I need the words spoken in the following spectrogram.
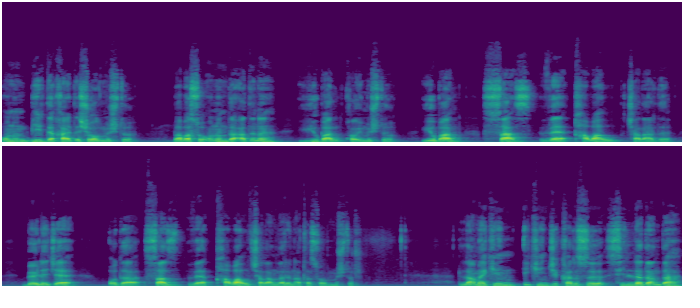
Onun bir de kardeşi olmuştu. Babası onun da adını Yubal koymuştu. Yubal saz ve kaval çalardı. Böylece o da saz ve kaval çalanların atası olmuştur. Lamek'in ikinci karısı Silla'dan da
